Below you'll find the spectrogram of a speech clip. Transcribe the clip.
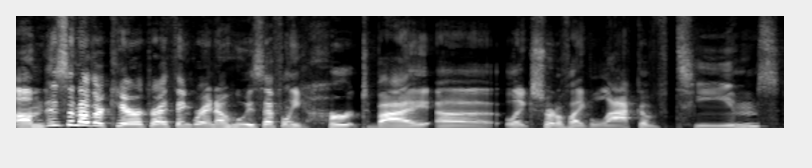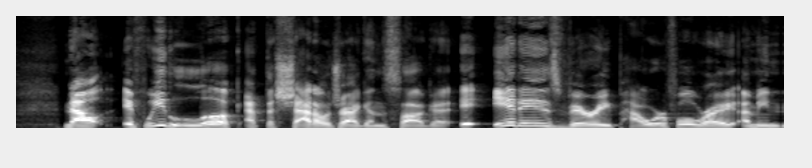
Um, this is another character I think right now who is definitely hurt by uh like sort of like lack of teams. Now, if we look at the Shadow Dragon saga, it, it is very powerful, right? I mean,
